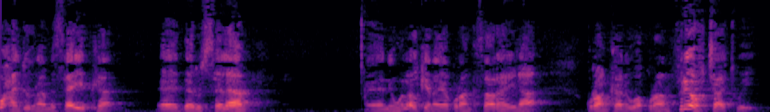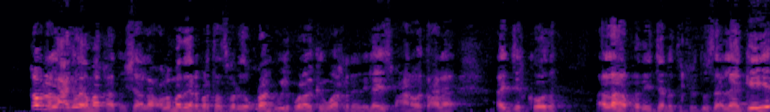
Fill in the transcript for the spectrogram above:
waxaan joognaa masaajidka daarusalaam nin walaalkeen ayaa qur'aanka saarhaynaa qur'aankani waa qur'aan free of charge wey. Qabna lacag lagama qaato insha allah culamadeena bartaas fadhido qur'aanka wiilka walaalkan waa akrinayna ilahi subxaana watacaala ajirkooda. Allaha badiya janat allaha geeye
